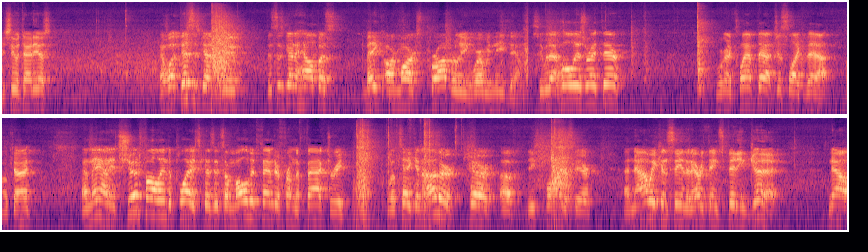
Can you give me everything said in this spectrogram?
You see what that is? And what this is going to do, this is going to help us make our marks properly where we need them. See where that hole is right there? We're going to clamp that just like that, okay? And then it should fall into place because it's a molded fender from the factory. We'll take another pair of these pliers here and now we can see that everything's fitting good. Now,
